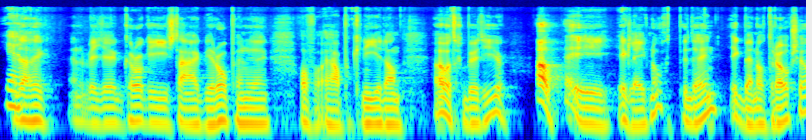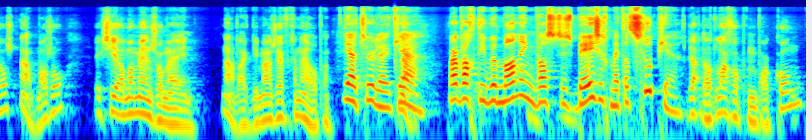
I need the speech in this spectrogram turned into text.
Ja. En, dacht ik, en een beetje groggy sta ik weer op. En, uh, of ja, op mijn knieën dan. Oh, wat gebeurt hier? Oh, hey, ik leef nog, punt één. Ik ben nog droog zelfs. Nou, mazzel. Ik zie allemaal mensen om me heen. Nou, laat ik die maar eens even gaan helpen. Ja, tuurlijk, ja. Nou, maar wacht, die bemanning was dus bezig met dat sloepje? Ja, dat lag op een balkon,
